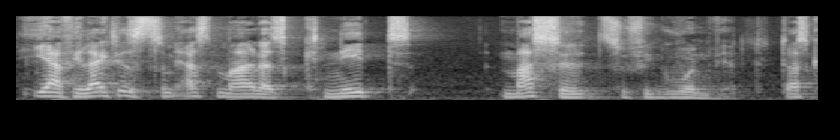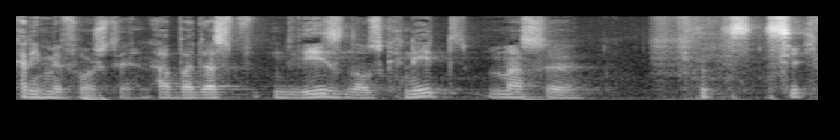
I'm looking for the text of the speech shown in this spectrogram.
Ja, vielleicht ist es zum ersten Mal, dass Knetmasse zu Figuren wird. Das kann ich mir vorstellen. Aber ein Wesen aus Knetmasse sich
